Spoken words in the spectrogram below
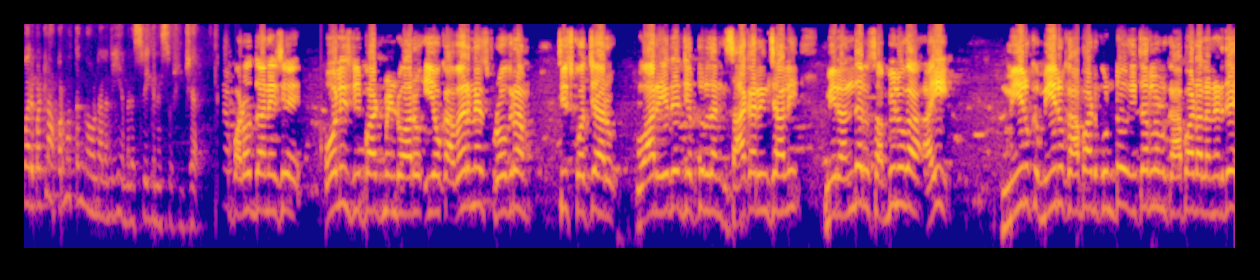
వారి పట్ల అప్రమత్తంగా ఉండాలని ఎమ్మెల్యే శ్రీ గణేష్ సూచించారు. పడొద్దనేసి పోలీస్ డిపార్ట్మెంట్ వారు ఈ యొక్క అవేర్నెస్ ప్రోగ్రామ్ తీసుకొచ్చారు. వారు ఏదైతే చెప్తున్నారో దానికి సహకరించాలి. మీరందరూ సభ్యులుగా అయి మీరు మీరు కాపాడుకుంటూ ఇతరులను కాపాడాలనేదే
